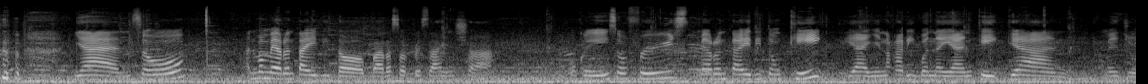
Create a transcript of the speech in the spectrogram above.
Yan. So, ano ba meron tayo dito para sorpresahin siya? Okay, so first, meron tayo ditong cake. Yan, yung nakaribon na yan. Cake yan. Medyo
